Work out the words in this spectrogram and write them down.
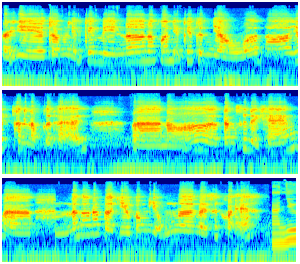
tại vì trong những cái mint nó nó có những cái tinh dầu á, nó giúp thanh lọc cơ thể và nó tăng sức đề kháng và nó có rất là nhiều công dụng ờ, về sức khỏe. À, như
